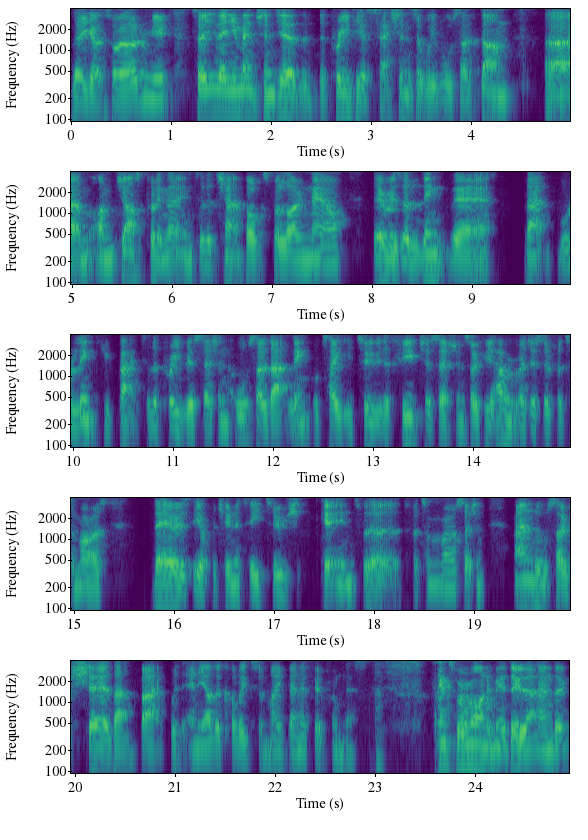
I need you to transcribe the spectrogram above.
there you go. Sorry, I had to mute. So then you mentioned yeah, the, the previous sessions that we've also done. Um, I'm just putting that into the chat box below now. There is a link there that will link you back to the previous session. Also, that link will take you to the future session. So if you haven't registered for tomorrow's, there is the opportunity to get into the for tomorrow's session and also share that back with any other colleagues that may benefit from this. Thanks for reminding me to do that, Andy.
